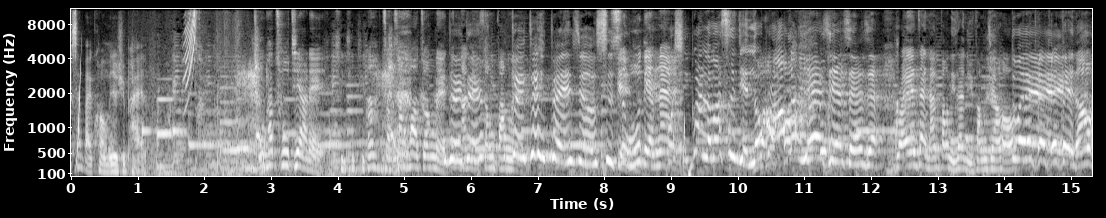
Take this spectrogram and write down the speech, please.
三百块我们就去拍了。哦他出嫁嘞，啊，早上化妆嘞，男女双方嘞，对对对，就四四五点呢。我习惯了吗？四点 no 哦，yes yes yes yes。Ryan 在男方，你在女方家哦。对对对对，然后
